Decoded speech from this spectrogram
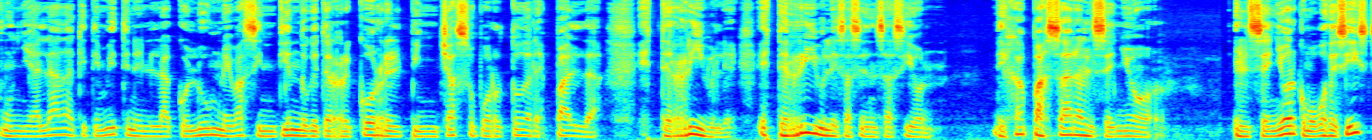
puñalada que te meten en la columna y vas sintiendo que te recorre el pinchazo por toda la espalda. Es terrible, es terrible esa sensación. Deja pasar al señor. El señor, como vos decís,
